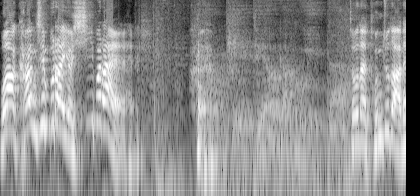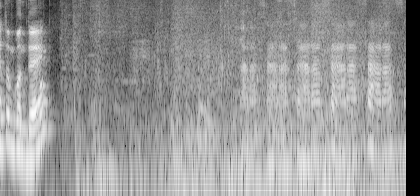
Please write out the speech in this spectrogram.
와, 강신브라이어 씨발알. 저거 나 돈 줘도 안 했던 건데. 알았어, 알았어, 알았어, 알았어, 알았어.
